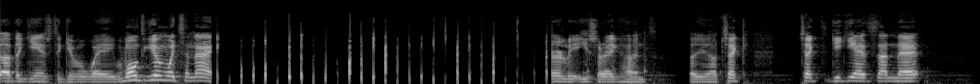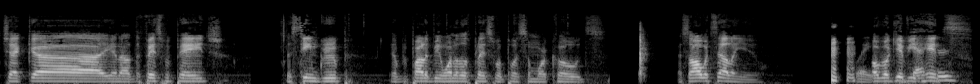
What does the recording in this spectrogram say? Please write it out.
other games to give away. We won't give them away tonight. Early Easter egg hunt. So you know, check check geekyantics.net. Check uh, you know the Facebook page, the Steam group. It'll probably be one of those places we'll put some more codes. That's all we're telling you, Wait. or we'll give you Dekard? hints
